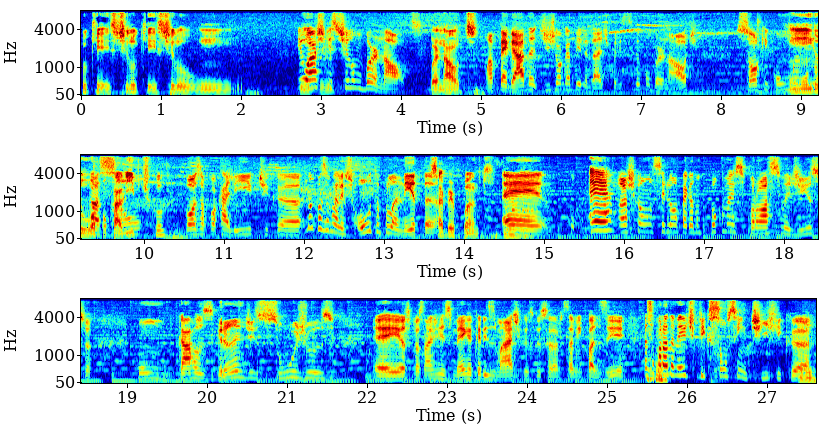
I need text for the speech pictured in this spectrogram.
O que? Estilo o que? Estilo um Eu acho que estilo um Burnout. Burnout? Uma pegada de jogabilidade parecida com Burnout, só que com Um mundo apocalíptico? pós-apocalíptica. Não pós-apocalíptica, outro planeta. Cyberpunk. É, é, acho que seria uma pegada um pouco mais próxima disso, com carros grandes, sujos, é, e os personagens mega carismáticos que os caras sabem fazer. Essa parada meio de ficção científica Sim.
